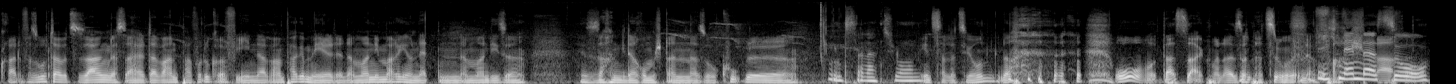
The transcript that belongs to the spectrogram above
gerade versucht habe zu sagen, dass da halt, da waren ein paar Fotografien, da waren ein paar Gemälde, da waren die Marionetten, da waren diese, diese Sachen, die da rumstanden, also Kugel, Installation. Installation, genau. oh, das sagt man also dazu in der Ich nenne das so.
